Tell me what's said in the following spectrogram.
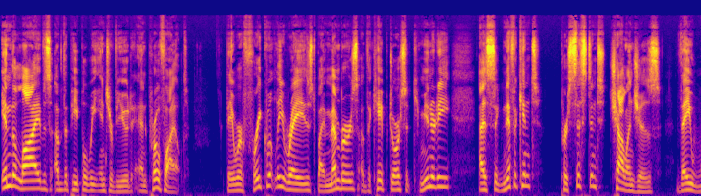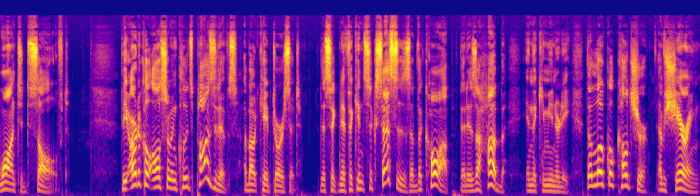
in the lives of the people we interviewed and profiled. They were frequently raised by members of the Cape Dorset community as significant, persistent challenges they wanted solved. The article also includes positives about Cape Dorset the significant successes of the co op that is a hub in the community, the local culture of sharing,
